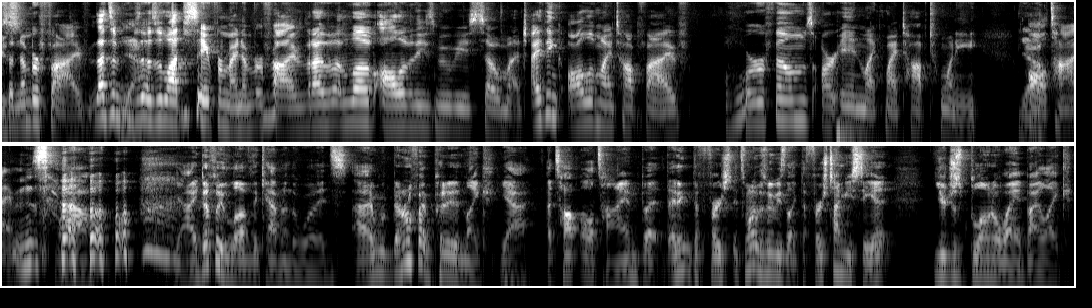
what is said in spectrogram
So number five. That's a Yeah. there's a lot to say for my number five but I, I love all of these movies so much. I think all of my top five horror films are in like my top 20 Yeah. all times Wow. Yeah, I definitely love the Cabin in the Woods. I, don't know if I'd put it in like yeah a top all time, but I think the first it's one of those movies like the first time you see it, you're just blown away by like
